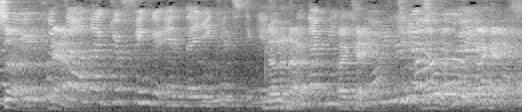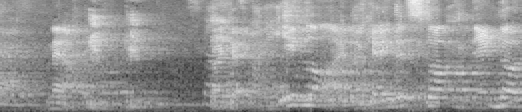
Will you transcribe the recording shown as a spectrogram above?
So, you put now- the, like your finger in, then you can stick it No, no, in? no. Would that Okay. easier? Okay. Now, okay. In line, okay? Let's start. No,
